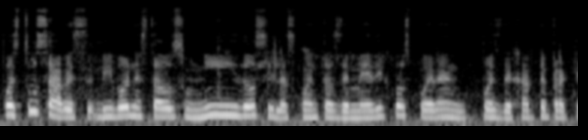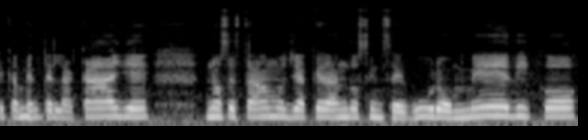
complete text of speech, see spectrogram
pues tú sabes, vivo en Estados Unidos y las cuentas de médicos pueden, pues, dejarte prácticamente en la calle. Nos estábamos ya quedando sin seguro médico.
